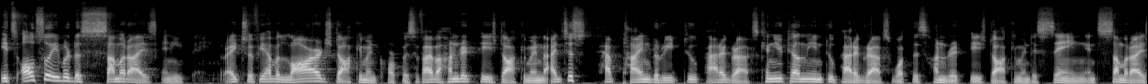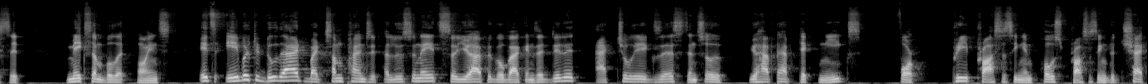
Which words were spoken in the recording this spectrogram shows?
It's also able to summarize anything right? So if you have a large document corpus, if I have a 100 page document, I just have time to read two paragraphs. Can you tell me in two paragraphs what this 100 page document is saying and summarize it, make some bullet points? It's able to do that, but sometimes it hallucinates. So you have to go back and say, did it actually exist? And so you have to have techniques for pre processing and post processing to check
